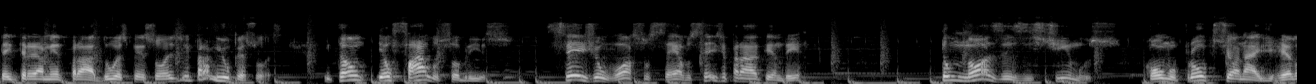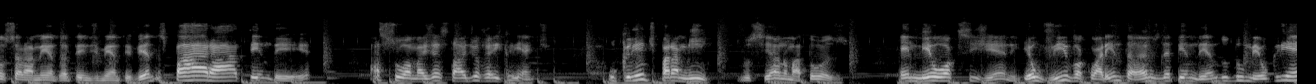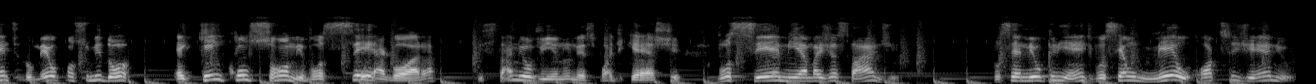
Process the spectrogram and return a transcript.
tem treinamento para duas pessoas e para mil pessoas. Então, eu falo sobre isso. Seja o vosso servo, seja para atender. Então, nós existimos como profissionais de relacionamento, atendimento e vendas para atender a Sua Majestade, o Rei Cliente. O cliente, para mim, Luciano Matoso, é meu oxigênio. Eu vivo há 40 anos dependendo do meu cliente, do meu consumidor. É quem consome. Você agora está me ouvindo nesse podcast. Você é minha majestade. Você é meu cliente. Você é o meu oxigênio.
